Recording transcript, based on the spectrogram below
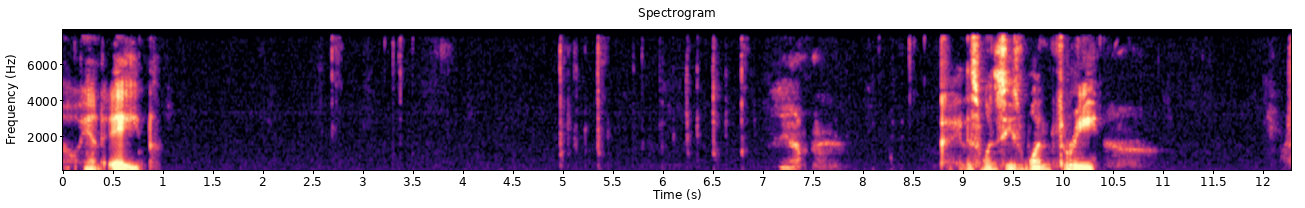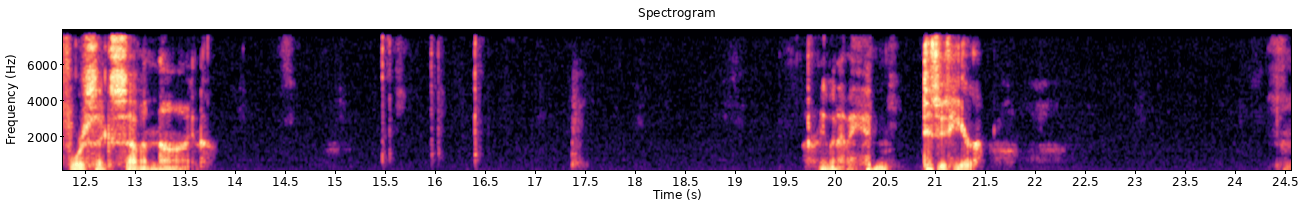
Oh, and eight. Okay, this one sees one, three, four, six, seven, nine. I don't even have a hidden digit here. Hmm.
